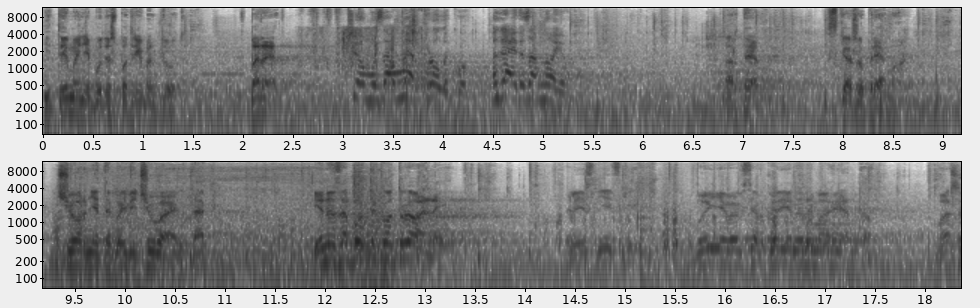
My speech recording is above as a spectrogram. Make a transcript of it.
і ти мені будеш потрібен тут. Вперед! Чому завмер, кролику? Гайда за мною. Артем, скажу прямо. Чорні тебе відчувають, так? І не забудьте контрольний. Лісніцький виявився вкоріненим агентом. Ваше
